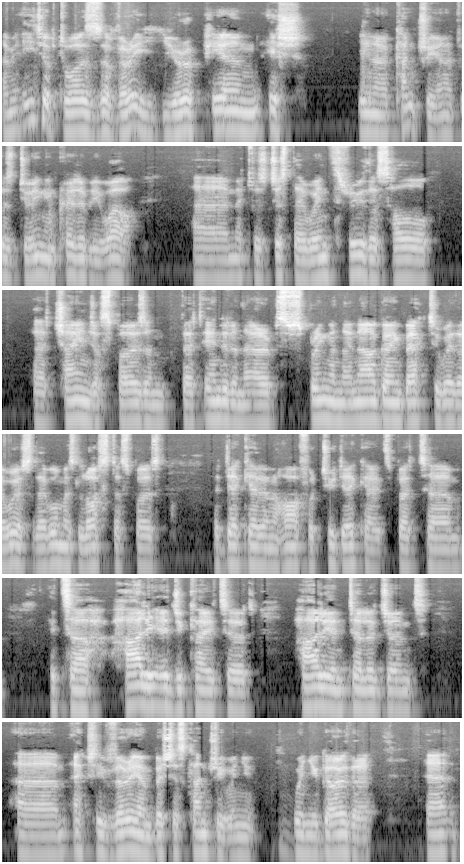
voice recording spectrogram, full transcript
I mean, Egypt was a very European-ish, you know, country, and it was doing incredibly well. Um, it was just they went through this whole uh, change, I suppose, and that ended in the Arab Spring, and they're now going back to where they were. So they've almost lost, I suppose, a decade and a half or two decades. But um, it's a highly educated, highly intelligent, um, actually very ambitious country when you when you go there. And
